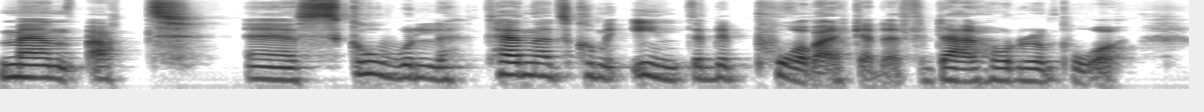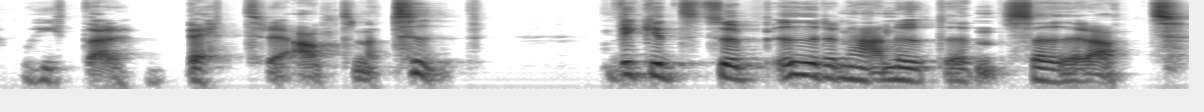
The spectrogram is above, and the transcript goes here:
Men att eh, skoltenets kommer inte bli påverkade för där håller de på och hittar bättre alternativ. Vilket typ i den här nyheten säger att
